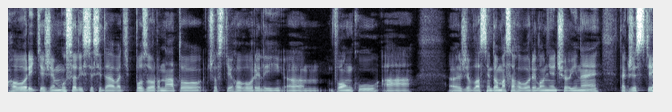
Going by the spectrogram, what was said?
hovoríte, že museli ste si dávať pozor na to, čo ste hovorili um, vonku a uh, že vlastne doma sa hovorilo niečo iné, takže ste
